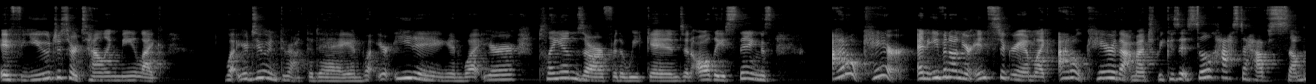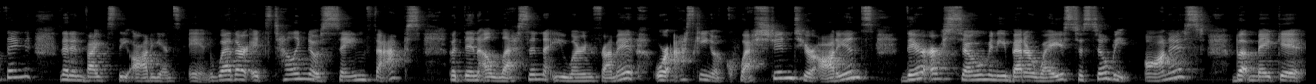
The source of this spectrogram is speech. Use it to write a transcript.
If you just are telling me like what you're doing throughout the day and what you're eating and what your plans are for the weekend and all these things, I don't care. And even on your Instagram, like, I don't care that much because it still has to have something that invites the audience in, whether it's telling those same facts, but then a lesson that you learn from it, or asking a question to your audience. There are so many better ways to still be honest, but make it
